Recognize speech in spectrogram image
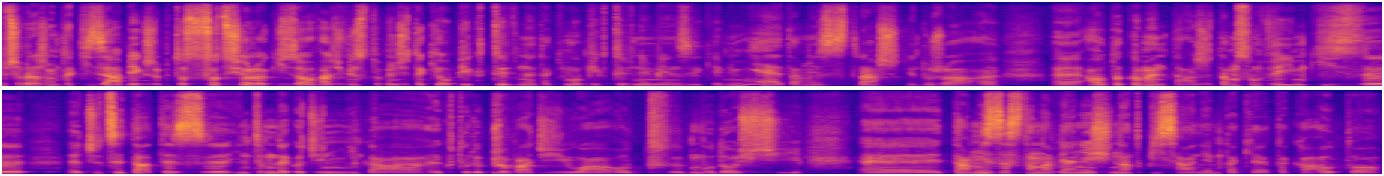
przepraszam, taki zabieg, żeby to socjologizować, więc to będzie takie obiektywne, takim obiektywnym językiem. Nie, tam jest strasznie dużo e, e, autokomentarzy. Tam są wyimki z, e, czy cytaty z intymnego dziennika, który prowadziła od młodości. Tam jest zastanawianie się nad pisaniem, takie, taka auto...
